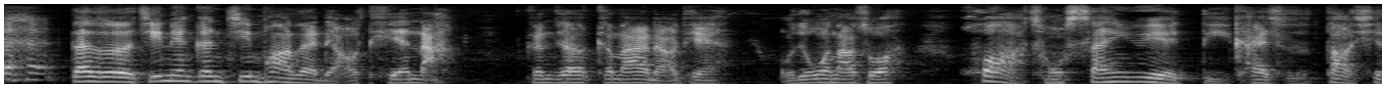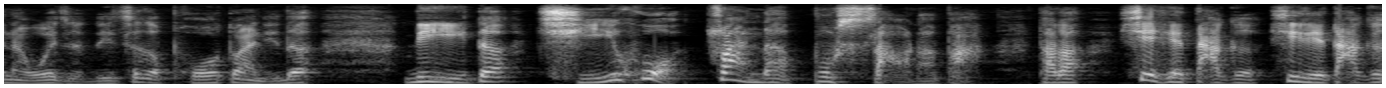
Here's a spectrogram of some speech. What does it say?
但是今天跟金胖在聊天呐、啊，跟他跟他聊天。我就问他说：“哇，从三月底开始到现在为止，你这个波段，你的你的期货赚了不少了吧？”他说：“谢谢大哥，谢谢大哥，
